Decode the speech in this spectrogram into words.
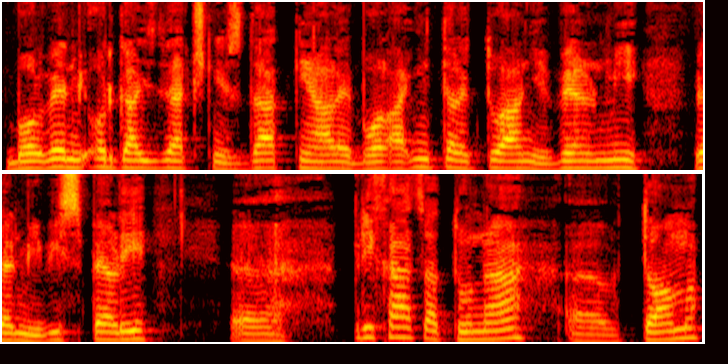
bol veľmi organizačne zdatný, ale bol aj intelektuálne veľmi, veľmi vyspelý, prichádza tu na e, v tom,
